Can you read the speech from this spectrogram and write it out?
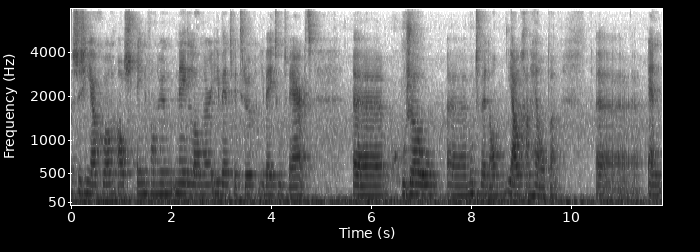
ze zien jou gewoon als een van hun Nederlander. Je bent weer terug, je weet hoe het werkt. Uh, hoezo uh, moeten we dan jou gaan helpen? en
